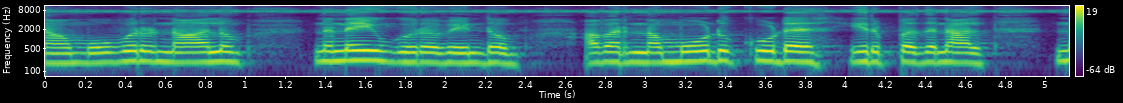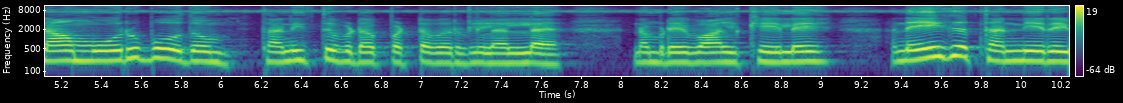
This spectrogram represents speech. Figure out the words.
நாம் ஒவ்வொரு நாளும் நினைவு கூற வேண்டும். அவர் நம்மோடு கூட இருப்பதனால் நாம் ஒருபோதும் தனித்து விடப்பட்டவர்கள் அல்ல. நம்முடைய வாழ்க்கையிலே அநேக தண்ணீரை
